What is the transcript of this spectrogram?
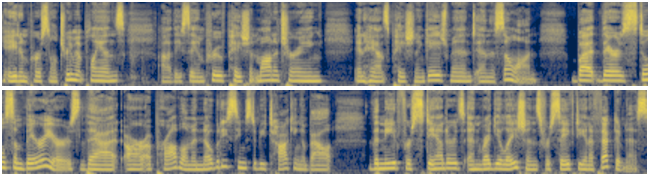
aid in personal treatment plans. Uh, they say improve patient monitoring, enhance patient engagement, and the so on. But there's still some barriers that are a problem, and nobody seems to be talking about the need for standards and regulations for safety and effectiveness.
